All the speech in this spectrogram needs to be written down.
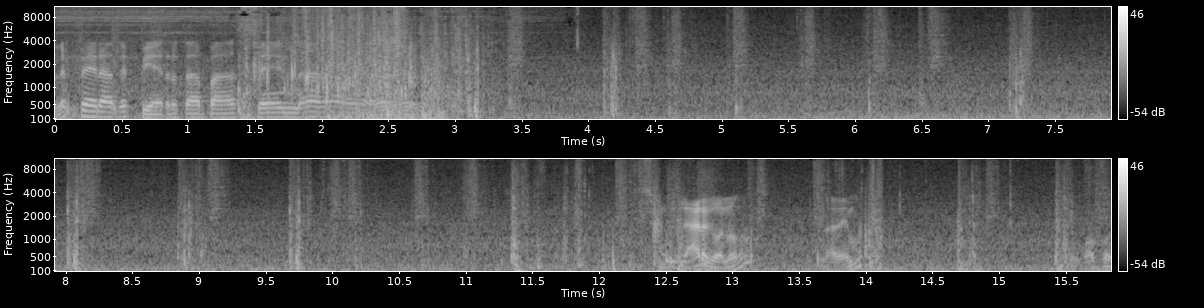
La espera despierta para cenar Es muy largo, ¿no? La demo Qué guapo,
